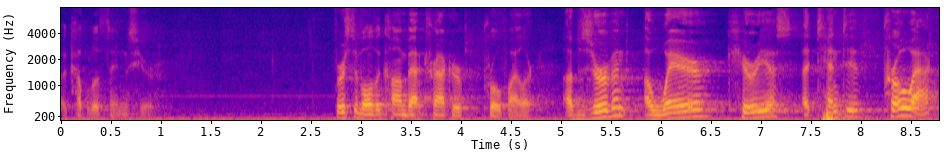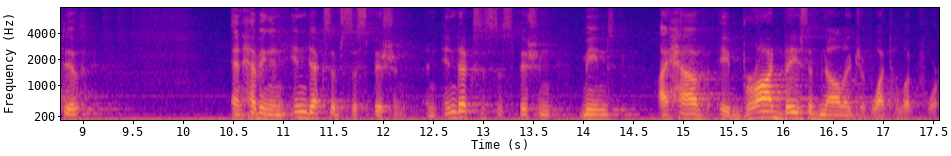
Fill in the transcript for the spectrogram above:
a couple of things here. First of all, the combat tracker profiler observant, aware, curious, attentive, proactive, and having an index of suspicion. An index of suspicion means I have a broad base of knowledge of what to look for.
